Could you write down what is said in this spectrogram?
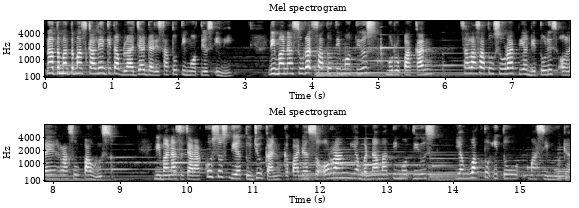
Nah teman-teman sekalian kita belajar dari satu Timotius ini. Di mana surat satu Timotius merupakan salah satu surat yang ditulis oleh Rasul Paulus. Di mana secara khusus dia tujukan kepada seorang yang bernama Timotius yang waktu itu masih muda.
